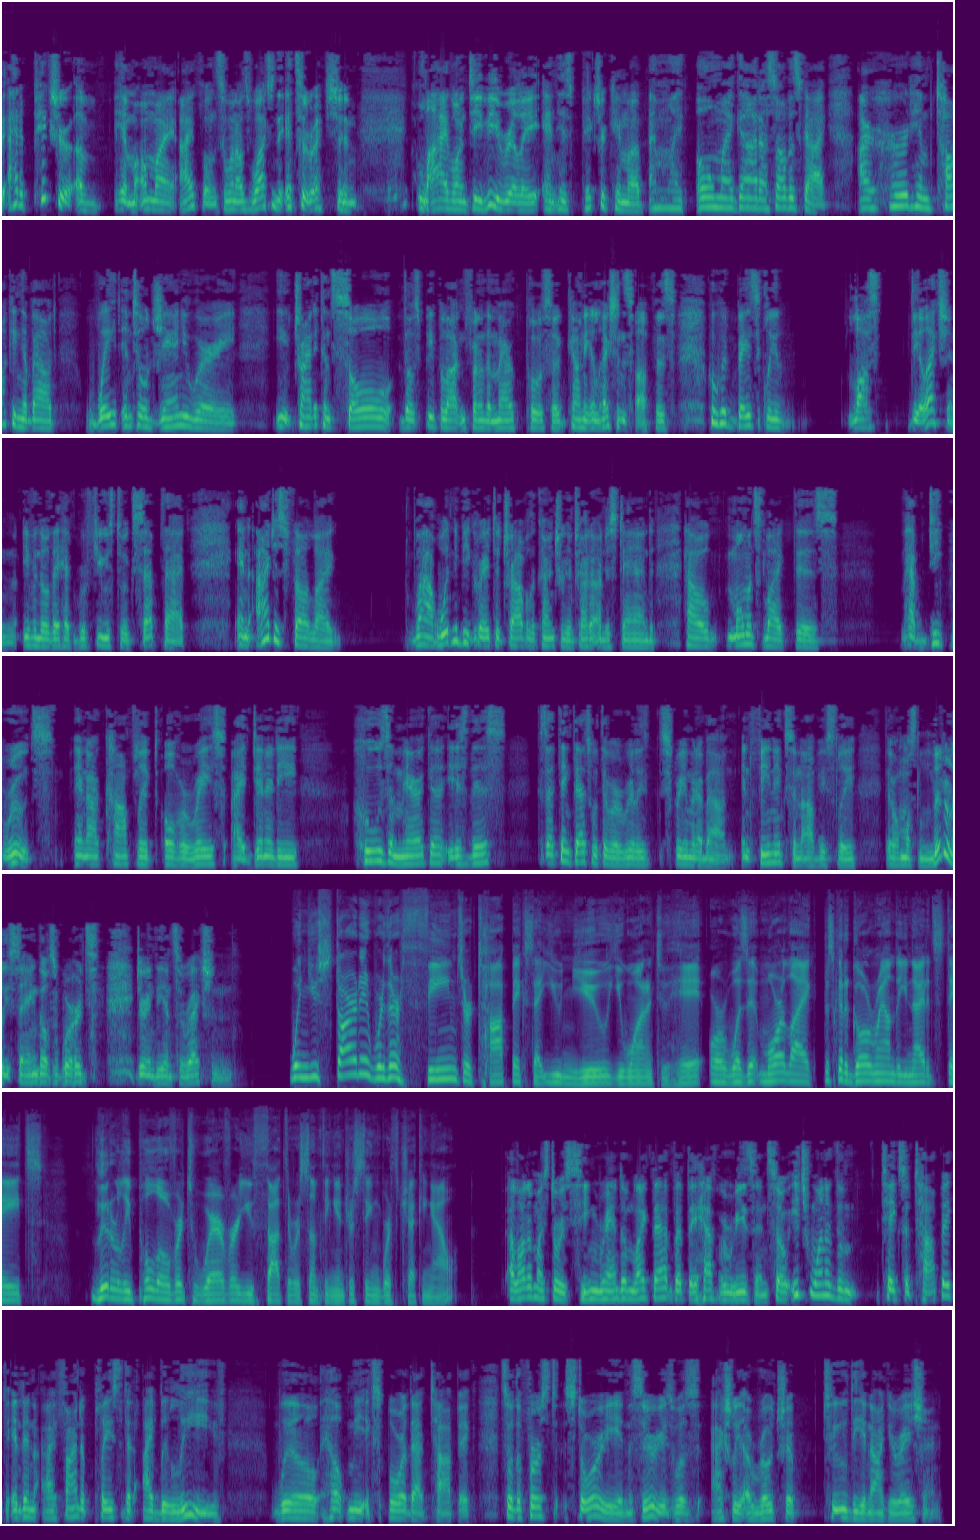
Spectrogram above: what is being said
I had a picture of him on my iPhone. So when I was watching the insurrection live on TV, really, and his picture came up, I'm like, oh my God, I saw this guy. I heard him talking about wait until January, you trying to console those people out in front of the Maricopa County Elections Office who had basically lost the election, even though they had refused to accept that. And I just felt like, wow, wouldn't it be great to travel the country and try to understand how moments like this have deep roots in our conflict over race, identity, whose America is this? Because I think that's what they were really screaming about in Phoenix. And obviously, they're almost literally saying those words during the insurrection. When you started, were there themes or topics that you knew you wanted to hit? Or was it more like just going to go around the United States, literally pull over to wherever you thought there was something interesting worth checking out? A lot of my stories seem random like that, but they have a reason. So each one of them takes a topic, and then I find a place that I believe will help me explore that topic. So the first story in the series was actually a road trip to the inauguration.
